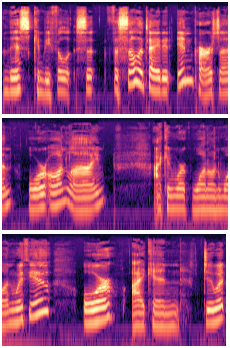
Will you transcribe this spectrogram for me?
this can be facilitated in person or online I can work one on one with you, or I can do it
